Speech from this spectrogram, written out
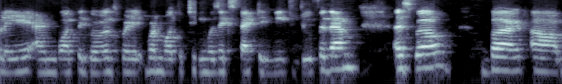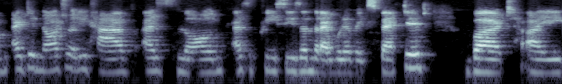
play and what the girls were, when what the team was expecting me to do for them as well but um, I did not really have as long as a preseason that I would have expected. But I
